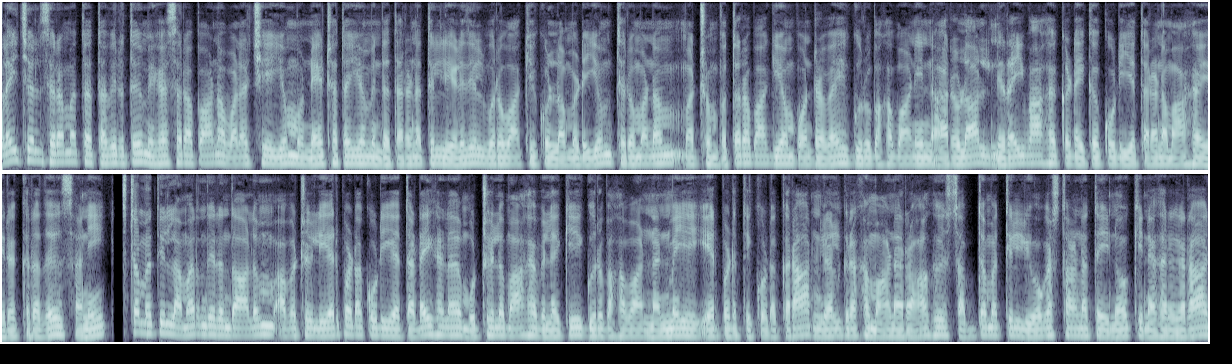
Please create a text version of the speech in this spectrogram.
அலைச்சல் சிரமத்தை தவிர்த்து மிக சிறப்பான வளர்ச்சியையும் முன்னேற்றத்தையும் இந்த தருணத்தில் எளிதில் உருவாக்கி கொள்ள முடியும். திருமணம் மற்றும் புத்திரபாகியம் போன்றவை குரு பகவானின் அருளால் நிறைவாக கிடைக்கக்கூடிய தருணமாக இருக்கிறது. சனி அஷ்டமத்தில் அமர்ந்திருந்தாலும் அவற்றில் ஏற்படக்கூடிய தடைகளை முற்றிலுமாக விலக்கி குரு பகவான் நன்மையை ஏற்படுத்தி கொடுக்கிறார். நிழல் கிரகமான ராகு சப்தமத்தில் யோகஸ்தானத்தை நோக்கி நகர்கிறார்.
